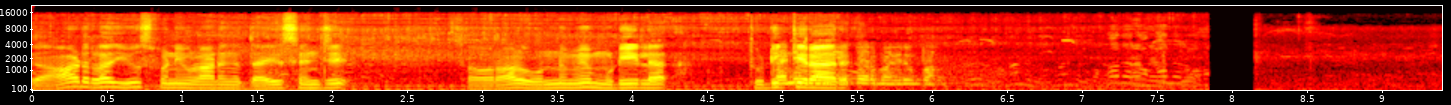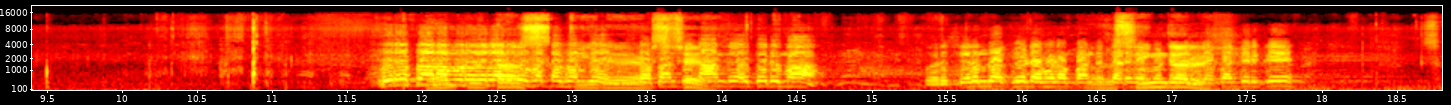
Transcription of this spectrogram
கார்டெல்லாம் யூஸ் பண்ணி விளாடுங்க தயவு செஞ்சு. ஸோ அவரால் ஒன்றுமே முடியல. துடிக்கிறாரு. ஒரு சிறந்த பீட மூலம் பந்து ஒரு தடுக்கப்பட்ட single. இந்த பந்திற்கு ஸோ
